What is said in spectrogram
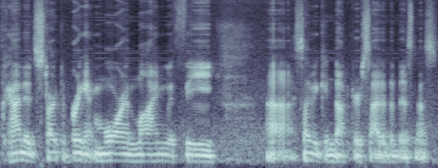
kind of start to bring it more in line with the uh, semiconductor side of the business.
